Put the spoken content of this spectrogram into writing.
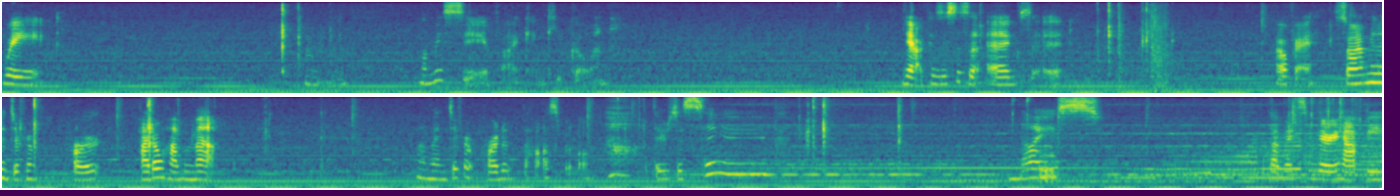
Wait. Hmm. Let me see if I can keep going. Yeah, because this is an exit. Okay, so I'm in a different part. I don't have a map. I'm in a different part of the hospital. There's a save. Nice. That makes me very happy.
